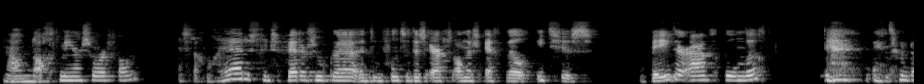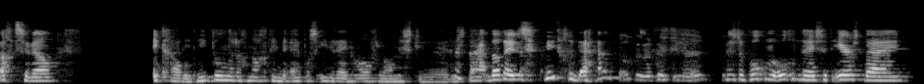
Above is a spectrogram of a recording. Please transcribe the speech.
Nou, nachtmeer soort van. En ze dacht nog, hè, dus ging ze verder zoeken. En toen vond ze dus ergens anders echt wel ietsjes beter aangekondigd. en toen dacht ze wel, ik ga dit niet donderdagnacht in de app als iedereen half lam is sturen. Dus daar, dat heeft ze niet gedaan. Dat is. Dus de volgende ochtend heeft ze het eerst bij.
